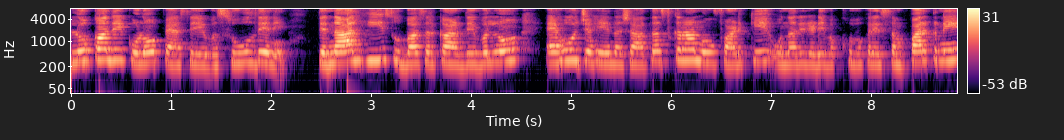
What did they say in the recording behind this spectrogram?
ਲੋਕਾਂ ਦੇ ਕੋਲੋਂ ਪੈਸੇ ਵਸੂਲਦੇ ਨੇ। ਤੇ ਨਾਲ ਹੀ ਸੂਬਾ ਸਰਕਾਰ ਦੇ ਵੱਲੋਂ ਇਹੋ ਜਿਹੇ ਨਸ਼ਾ ਤਸਕਰਾਂ ਨੂੰ ਫੜ ਕੇ ਉਹਨਾਂ ਦੇ ਜਿਹੜੇ ਵੱਖੋ ਵੱਖਰੇ ਸੰਪਰਕ ਨੇ,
